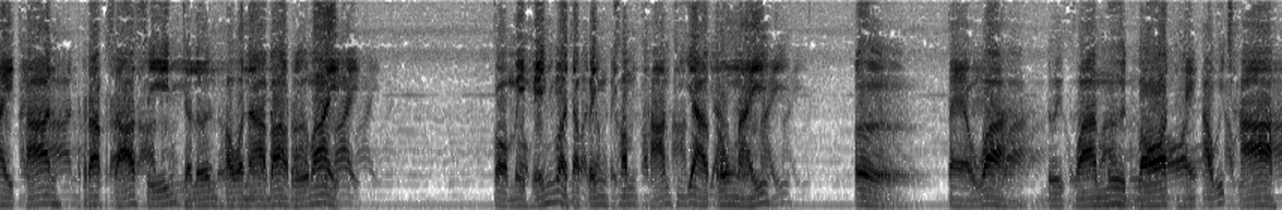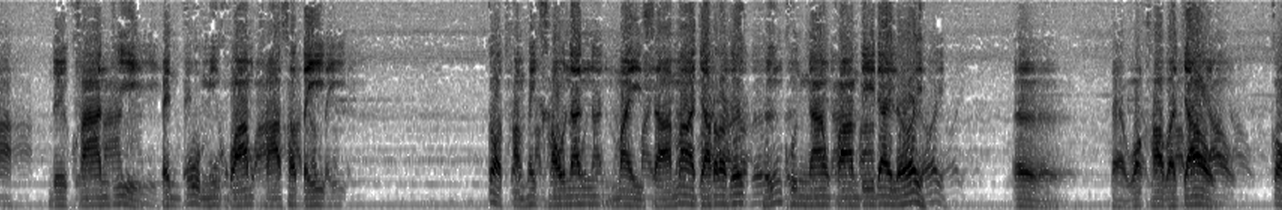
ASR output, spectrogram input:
ห้ทานรักษาศีลเจริญภาวนาบ้างหรือไม่ ก็ไม่เห็นว่าจะเป็นคำถามที่ยากตรงไหน เออ แต่ว่าโดยความมืดบอดแห่งอวิชชา โดยความที่เป็นผู้มีความขาดสติ ก็ทำให้เขานั้นไม่สามารถจะระลึกถึงคุณงามความดีได้เลย เออ แต่ว่าข้าพเจ้าก็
